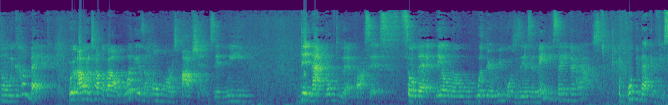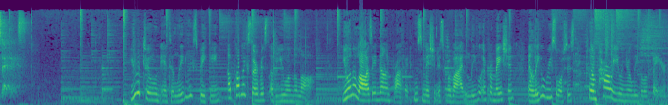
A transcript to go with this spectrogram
And when we come back, I want to talk about what is a homeowner's options if we did not go through that process so that they'll know what their recourses is and maybe save their house. We'll be back in a few seconds. You are tuned into Legally Speaking, a public service of You and the Law. You and the Law is a nonprofit whose mission is to provide legal information and legal resources to empower you in your legal affairs.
